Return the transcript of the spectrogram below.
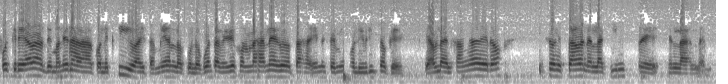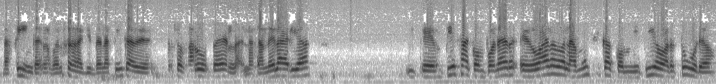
fue creada de manera colectiva y también lo, lo cuenta mi viejo en unas anécdotas en ese mismo librito que, que habla del jangadero. Ellos estaban en la quinta, en la, la, finca, no, bueno, en la quinta, en la finca de Carrupe, en la, la Candelaria, y que empieza a componer Eduardo la música con mi tío Arturo.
